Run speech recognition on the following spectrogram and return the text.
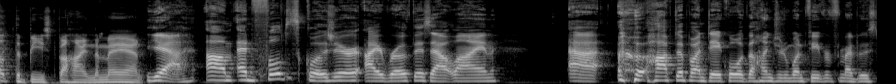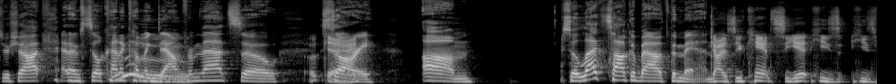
about the beast behind the man. Yeah. Um, and full disclosure, I wrote this outline. Uh, hopped up on Dayquil with 101 fever for my booster shot, and I'm still kind of coming down from that. So Okay. sorry. Um, so let's talk about the man. Guys, you can't see it. He's he's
